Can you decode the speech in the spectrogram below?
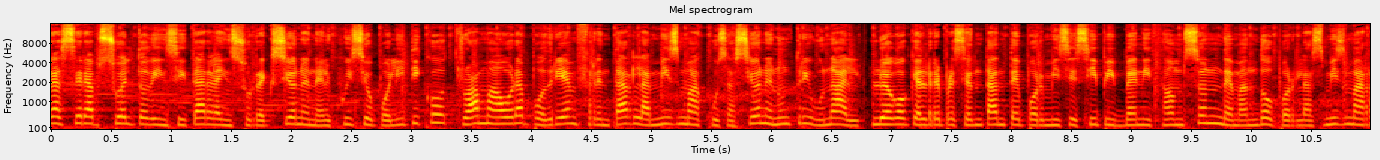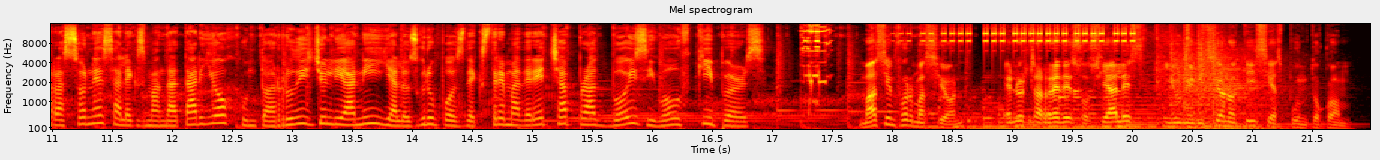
Tras ser absuelto de incitar a la insurrección en el juicio político, Trump ahora podría enfrentar la misma acusación en un tribunal, luego que el representante por Mississippi Benny Thompson demandó por las mismas razones al exmandatario junto a Rudy Giuliani y a los grupos de extrema derecha Proud Boys y Both Keepers. Más información en nuestras redes sociales y univisionoticias.com.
